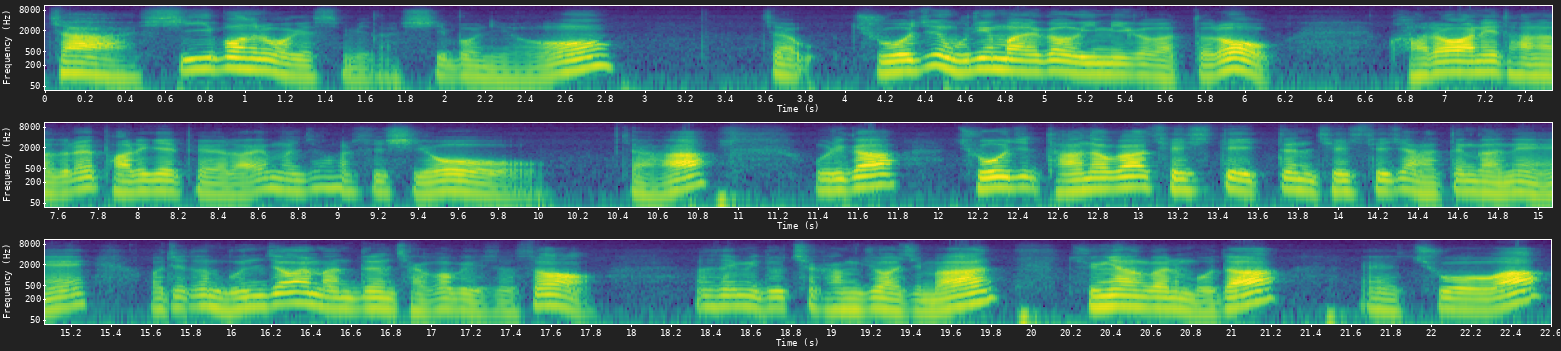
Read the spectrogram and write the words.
자, C번으로 가겠습니다. C번이요. 자, 주어진 우리말과 의미가 같도록 괄호 안의 단어들을 바르게 배열하여 문장을 쓰시오. 자, 우리가 주어진 단어가 제시되어 있든 제시되지 않았든 간에 어쨌든 문장을 만드는 작업에 있어서 선생님이 누차 강조하지만 중요한 거는 뭐다? 예, 주어와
